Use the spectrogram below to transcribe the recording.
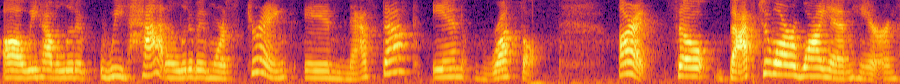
Uh, we have a little, we had a little bit more strength in NASDAQ and Russell. All right, so back to our YM here.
